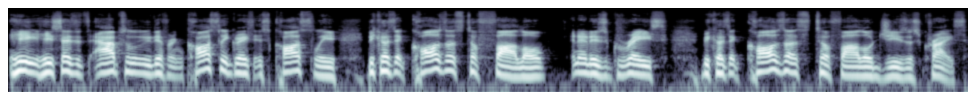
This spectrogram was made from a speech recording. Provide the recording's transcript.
he he says it's absolutely different. Costly grace is costly because it calls us to follow, and it is grace because it calls us to follow Jesus Christ.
